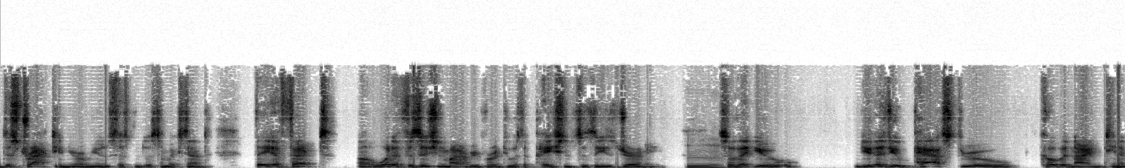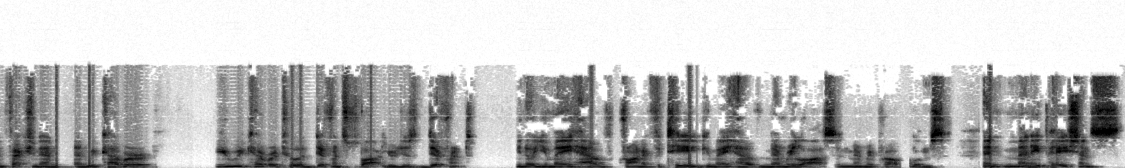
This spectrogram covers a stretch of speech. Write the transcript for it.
distracting your immune system to some extent they affect uh, what a physician might refer to as a patient's disease journey mm. so that you you as you pass through covid-19 infection and, and recover you recover to a different spot you're just different you know you may have chronic fatigue you may have memory loss and memory problems and many patients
